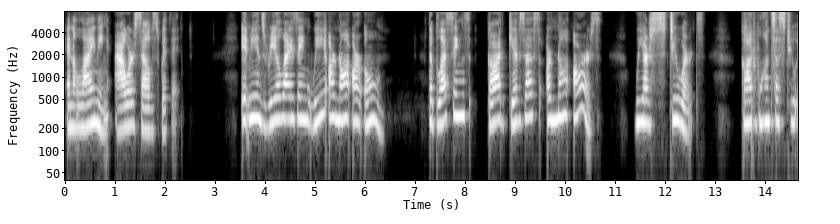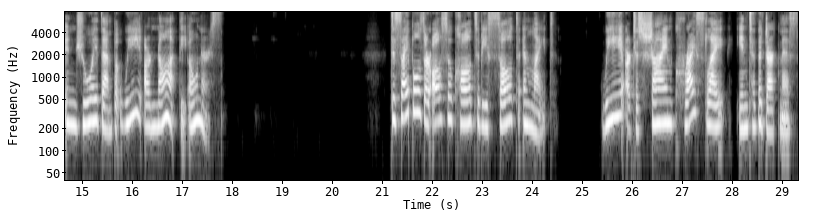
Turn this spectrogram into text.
and aligning ourselves with it. It means realizing we are not our own. The blessings God gives us are not ours. We are stewards. God wants us to enjoy them, but we are not the owners. Disciples are also called to be salt and light. We are to shine Christ's light into the darkness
